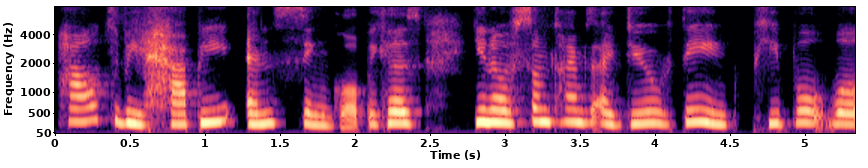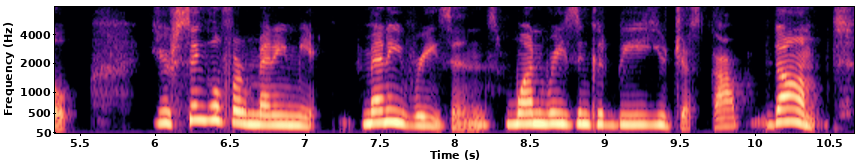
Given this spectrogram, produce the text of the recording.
how to be happy and single because you know sometimes I do think people well you're single for many many reasons. One reason could be you just got dumped.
